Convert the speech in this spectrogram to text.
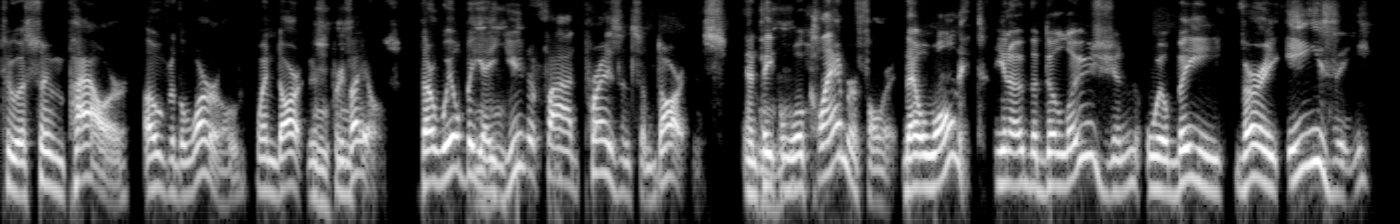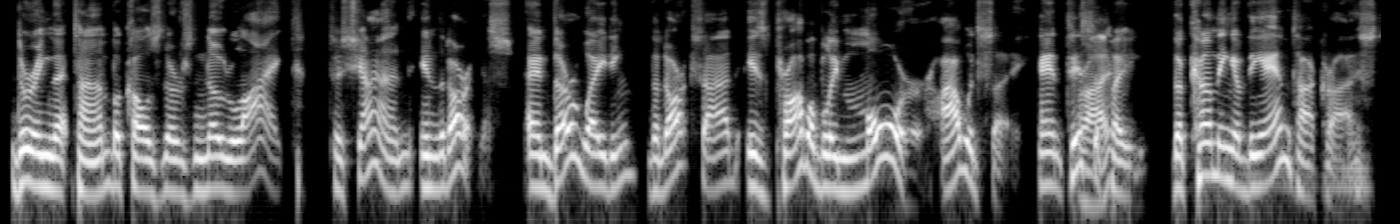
to assume power over the world when darkness mm-hmm. prevails. There will be mm-hmm. a unified presence of darkness and people mm-hmm. will clamor for it. They'll want it. You know, the delusion will be very easy during that time because there's no light to shine in the darkness. And they're waiting. The dark side is probably more, I would say, anticipate right. the coming of the Antichrist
